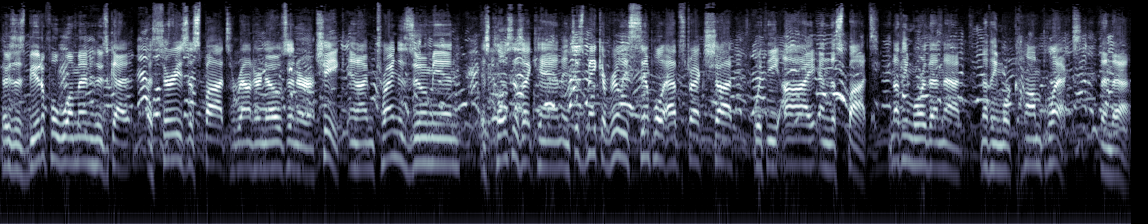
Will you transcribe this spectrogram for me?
there's this beautiful woman who's got a series of spots around her nose and her cheek. And I'm trying to zoom in as close as I can and just make a really simple abstract shot with the eye and the spots. Nothing more than that. Nothing more complex than that.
